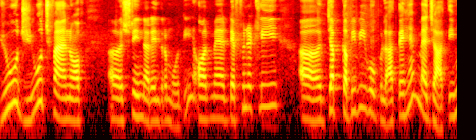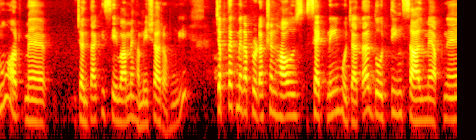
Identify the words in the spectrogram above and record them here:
huge fan of Shri Narendra Modi और मैं डेफिनेटली जब कभी भी वो बुलाते हैं मैं जाती हूँ और मैं जनता की सेवा में हमेशा रहूँगी। जब तक मेरा प्रोडक्शन हाउस सेट नहीं हो जाता दो तीन साल मैं अपने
